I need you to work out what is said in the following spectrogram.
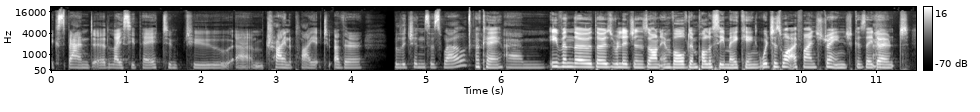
expanded laicite to to um, try and apply it to other religions as well. Okay. Um, Even though those religions aren't involved in policy making, which is what I find strange because they don't.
